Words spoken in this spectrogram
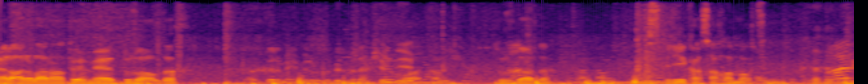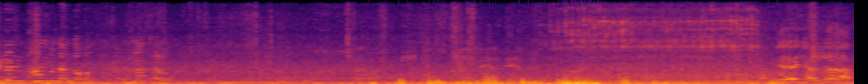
Deməli aralarına töhməyə duz aldıq. Kırmayın bir buzu bilmirəm şimdi. Duzlar da istiliyi saxlamaq üçün. Bunların hamıdan qabaq bundan sonra. Nereye geldi ha?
